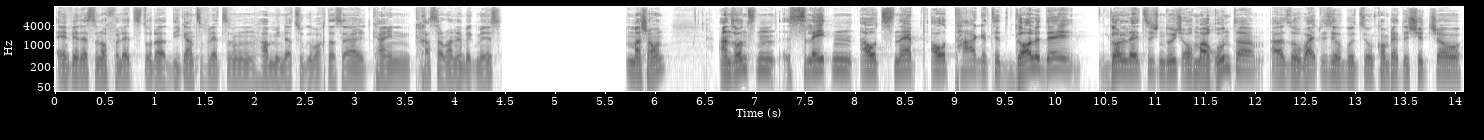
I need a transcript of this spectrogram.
Entweder ist er noch verletzt oder die ganzen Verletzungen haben ihn dazu gebracht, dass er halt kein krasser Running Back mehr ist. Mal schauen. Ansonsten Slayton outsnapped, out-targeted Golladay. Golladay zwischendurch auch mal runter. Also Wide Receiver Position, komplette Shitshow.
